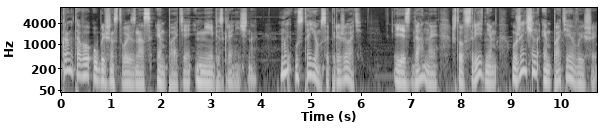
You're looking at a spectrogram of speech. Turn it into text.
Кроме того, у большинства из нас эмпатия не безгранична. мы устаем сопереживать. Есть данные, что в среднем у женщин эмпатия выше,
